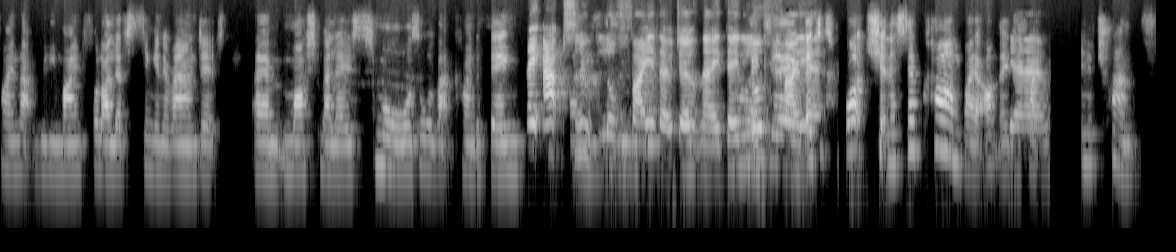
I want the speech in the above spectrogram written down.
find that really mindful i love singing around it um, marshmallows s'mores all that kind of thing they absolutely um, love fire though don't they they love they fire they just watch it and they're so calm by it aren't they yeah. Like in a trance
